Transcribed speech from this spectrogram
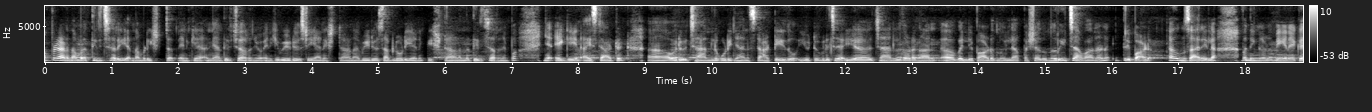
അപ്പോഴാണ് നമ്മൾ തിരിച്ചറിയുക. നമ്മുടെ ഇഷ്ടം. എനിക്ക് ഞാൻ തിരിച്ചറിഞ്ഞു. എനിക്ക് വീഡിയോസ് ചെയ്യാൻ ഇഷ്ടമാണ് വീഡിയോസ് അപ്ലോഡ് ചെയ്യാൻ എനിക്ക് ഇഷ്ടമാണെന്ന് തിരിച്ചറിഞ്ഞപ്പോൾ ഞാൻ എഗെയിൻ ഐ സ്റ്റാർട്ടഡ് ഒരു ചാനൽ കൂടി ഞാൻ സ്റ്റാർട്ട് ചെയ്തു. യൂട്യൂബിൽ ചാനൽ ചാനൽ തുടങ്ങാൻ വലിയ പാടൊന്നുമില്ല. പക്ഷേ അതൊന്ന് റീച്ച് ആവാനാണ് ഇത്തിരി പാട്. അതൊന്നും സാരമില്ല. അപ്പോൾ നിങ്ങളും ഇങ്ങനെയൊക്കെ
